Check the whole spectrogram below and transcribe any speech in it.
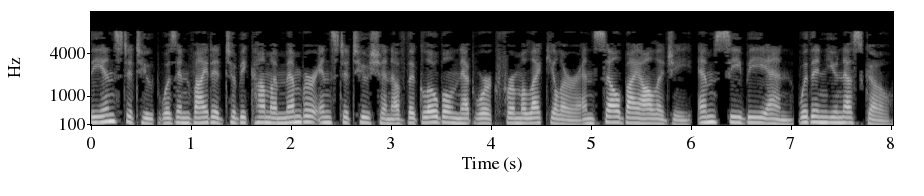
the institute was invited to become a member institution of the Global Network for Molecular and Cell Biology within UNESCO.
